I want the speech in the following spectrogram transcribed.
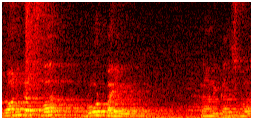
chronicles were wrote by, chronicles were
